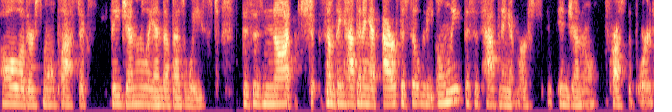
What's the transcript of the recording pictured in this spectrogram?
all other small plastics they generally end up as waste. This is not something happening at our facility only. This is happening at MRFs in general across the board.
